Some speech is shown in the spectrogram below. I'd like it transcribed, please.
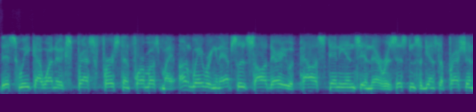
This week, I want to express first and foremost my unwavering and absolute solidarity with Palestinians in their resistance against oppression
